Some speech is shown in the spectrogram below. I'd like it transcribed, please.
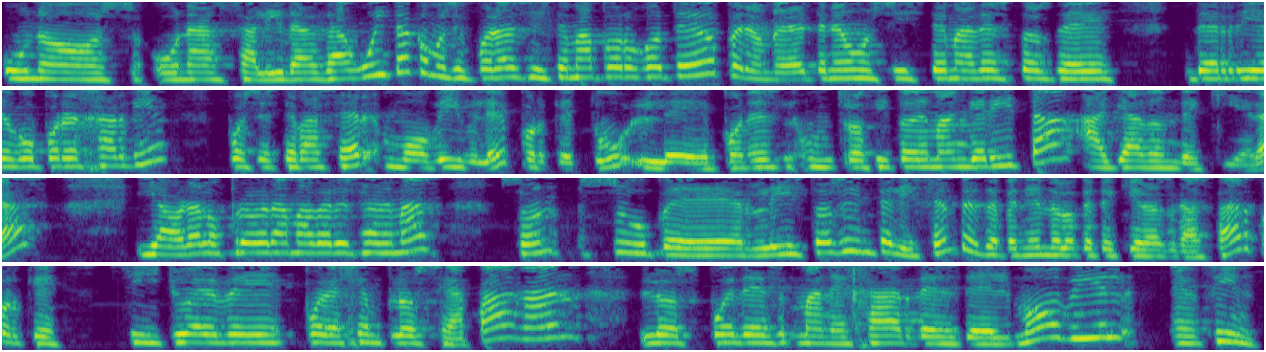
unos, unas salidas de agüita, como si fuera el sistema por goteo, pero en vez de tener un sistema de estos de, de riego por el jardín, pues este va a ser movible, porque tú le pones un trocito de manguerita allá donde quieras. Y ahora los programadores, además, son súper listos e inteligentes, dependiendo de lo que te quieras gastar, porque si llueve, por ejemplo, se apagan, los puedes manejar desde el móvil, en fin,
